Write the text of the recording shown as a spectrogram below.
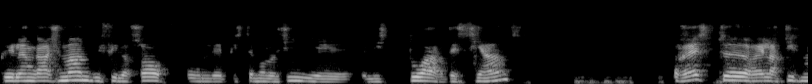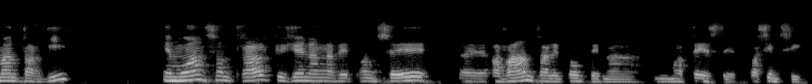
que l'engagement du philosophe pour l'épistémologie et l'histoire des sciences reste relativement tardif et moins central que je n'en avais pensé euh, avant, à l'époque de ma, thèse de troisième cycle.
